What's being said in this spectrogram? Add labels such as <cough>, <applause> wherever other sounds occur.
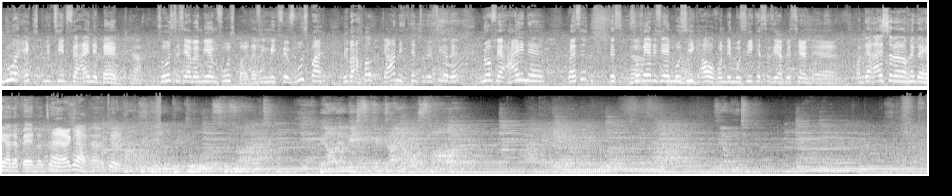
nur explizit für eine Band. Ja. So ist es ja bei mir im Fußball, dass ich mich für Fußball <laughs> überhaupt gar nicht interessiere, nur für eine, weißt du, das, so Ja. wäre das ja in Musik auch und in Musik ist es ja ein bisschen, äh, Und der reist du dann noch hinterher, der Band und so. ja, ja klar, Ja. natürlich.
